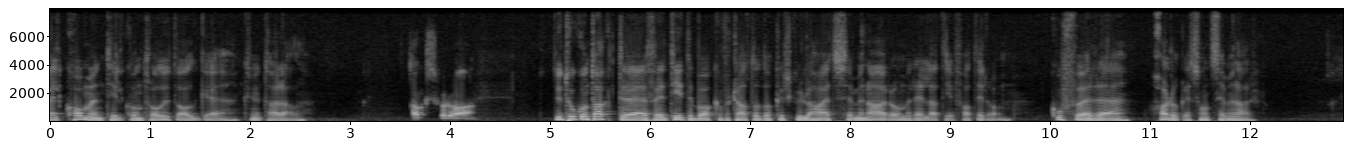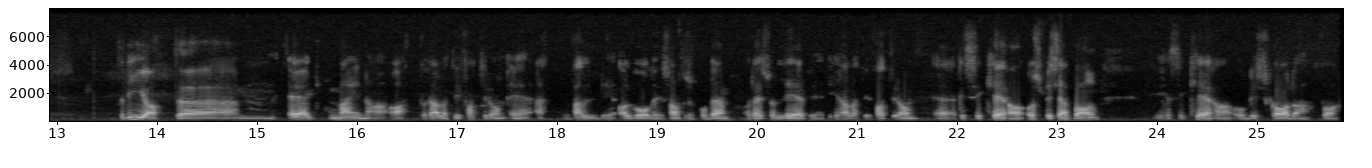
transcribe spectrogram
Velkommen til kontrollutvalget, Knut Harald. Takk skal du ha. Du tok kontakt for en tid tilbake og fortalte at dere skulle ha et seminar om relativ fattigdom. Hvorfor har dere et sånt seminar? Fordi at eh, jeg mener at relativ fattigdom er et veldig alvorlig samfunnsproblem. Og de som lever i relativ fattigdom, eh, risikerer, og spesielt barn, de risikerer å bli skada for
